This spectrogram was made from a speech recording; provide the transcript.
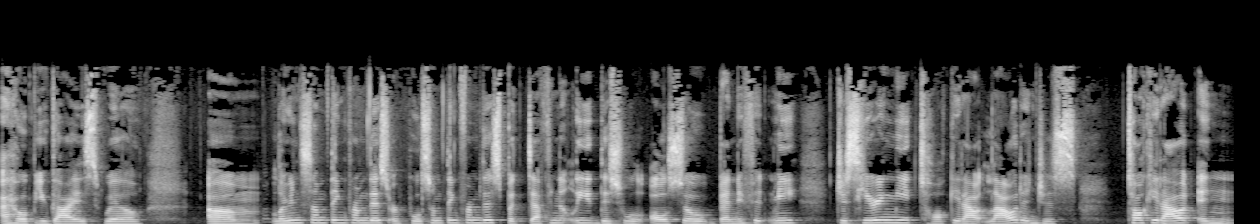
I hope you guys will um, learn something from this or pull something from this, but definitely this will also benefit me. Just hearing me talk it out loud and just talk it out and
